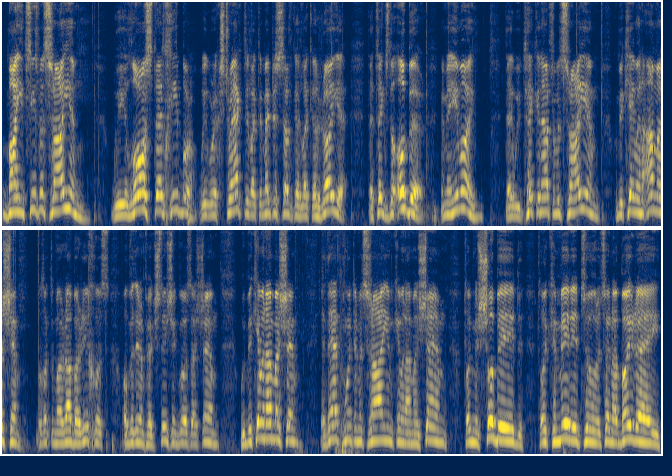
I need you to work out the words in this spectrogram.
By Yitzis Mitzrayim, we lost that chibur. We were extracted like the Medrash like a roya that takes the uber. That we taken out from Mitzrayim. We became an Am Hashem. It was like the Marab Arichus over there in Perk Gvos Hashem. We became an Am Hashem. At that point in Mitzrayim became an Am Hashem, told Meshubid, told committed to Ritzon Abayre,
